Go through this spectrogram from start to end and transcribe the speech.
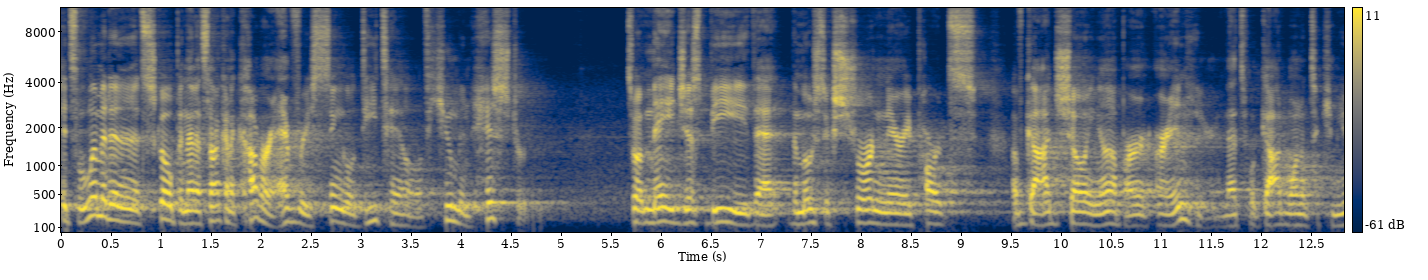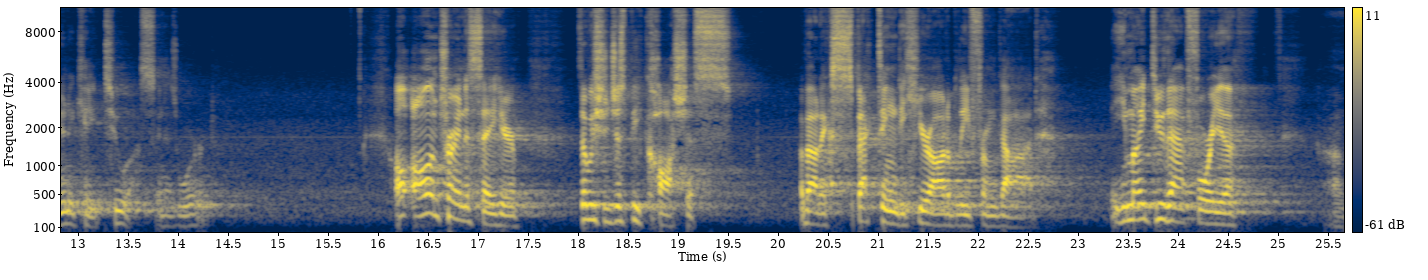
it's limited in its scope in that it's not going to cover every single detail of human history. So it may just be that the most extraordinary parts of God showing up are, are in here. And that's what God wanted to communicate to us in His Word. All, all I'm trying to say here is that we should just be cautious about expecting to hear audibly from God. He might do that for you. Um,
